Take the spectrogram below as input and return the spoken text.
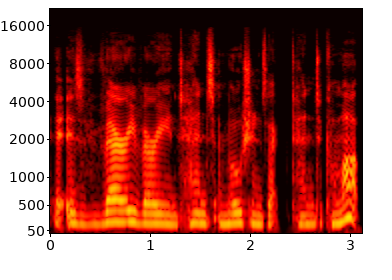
it is very, very intense emotions that tend to come up.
